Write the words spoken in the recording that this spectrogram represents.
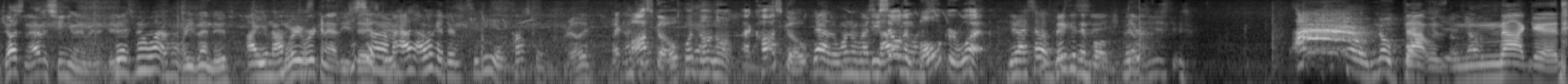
Justin, I haven't seen you in a minute, Dude, dude. it's been a while. huh? Where you been, dude? Ah, you know. Where are you working at these Just days, chilling at dude? my house. I work at their TV at Costco. Really? At Costco? What? No, no. At Costco. Yeah, the one in West Do you Valley, sell it in one- bulk or what? Dude, I sell it bigger than bulk. Bigger- Oh, no. That was not good.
